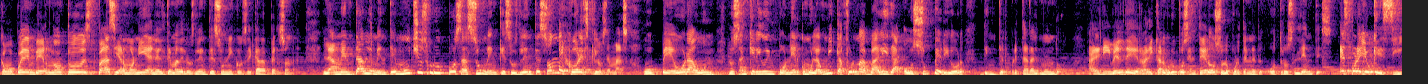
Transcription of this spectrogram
Como pueden ver, no todo es paz y armonía en el tema de los lentes únicos de cada persona. Lamentablemente, muchos grupos asumen que sus lentes son mejores que los demás, o peor aún, los han querido imponer como la única forma válida o superior de interpretar al mundo, al nivel de erradicar grupos enteros solo por tener otros lentes. Es por ello que sí,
